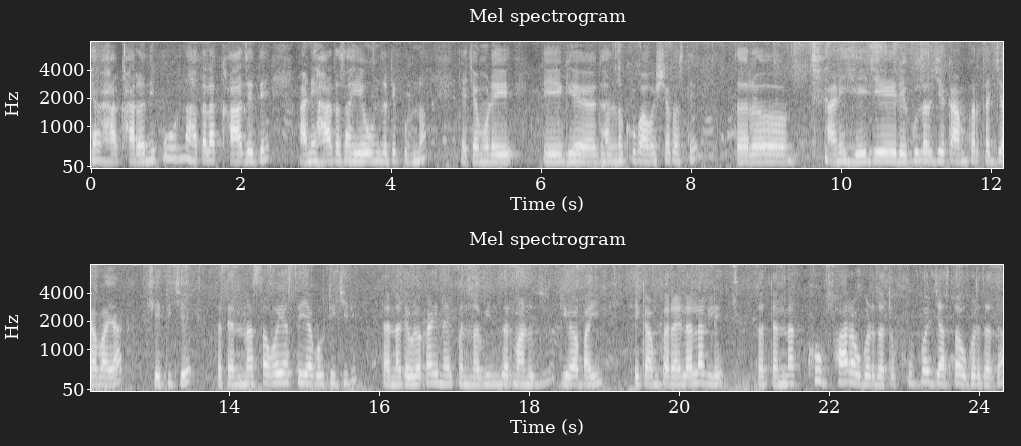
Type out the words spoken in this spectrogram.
त्या हा खाराने पूर्ण हाताला खाज येते आणि हात असा हे होऊन जाते पूर्ण. त्याच्यामुळे ते घे घालणं खूप आवश्यक असते. तर आणि हे जे रेग्युलर जे काम करतात ज्या बाया शेतीचे तर त्यांना सवय असते या गोष्टीची. त्यांना तेवढं काही नाही पण नवीन जर माणूस किंवा बाई हे काम करायला लागले तर त्यांना खूप फार अवघड जातं खूपच जास्त अवघड जातं.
